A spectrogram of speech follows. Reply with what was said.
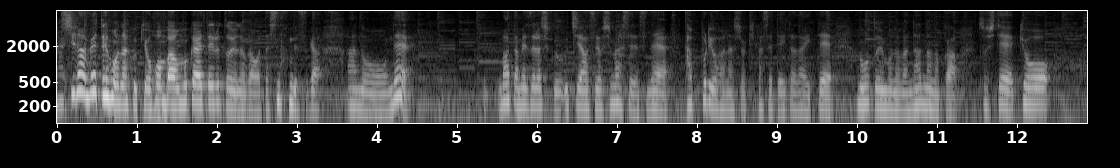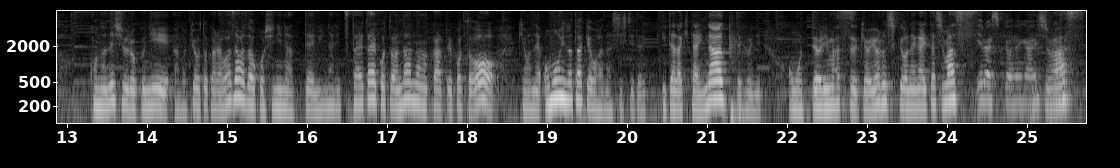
はい調べてもなく今日本番を迎えているというのが私なんですが、あのーねまた珍しく打ち合わせをしましてですねたっぷりお話を聞かせていただいて脳というものが何なのかそして今日このね収録にあの京都からわざわざお越しになってみんなに伝えたいことは何なのかということを今日ね思いの丈をお話ししていただきたいなっていうふうに思っております今日よろしくお願いいたしますよろしくお願いいしま。すす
